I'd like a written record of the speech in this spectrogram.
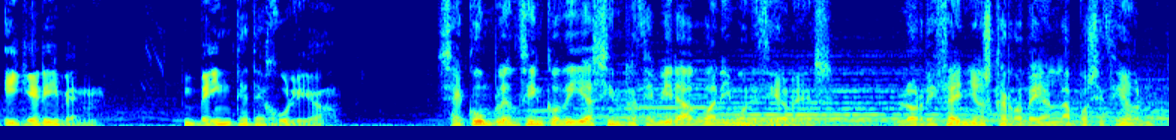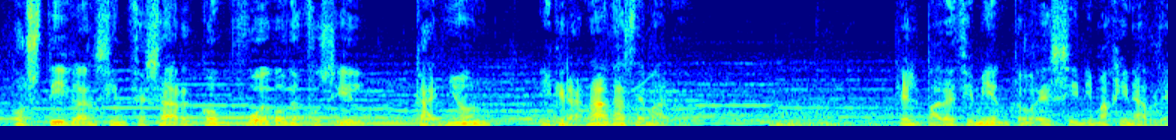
Igueriben, 20 de julio. Se cumplen cinco días sin recibir agua ni municiones. Los rifeños que rodean la posición hostigan sin cesar con fuego de fusil, cañón y granadas de mano. El padecimiento es inimaginable.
